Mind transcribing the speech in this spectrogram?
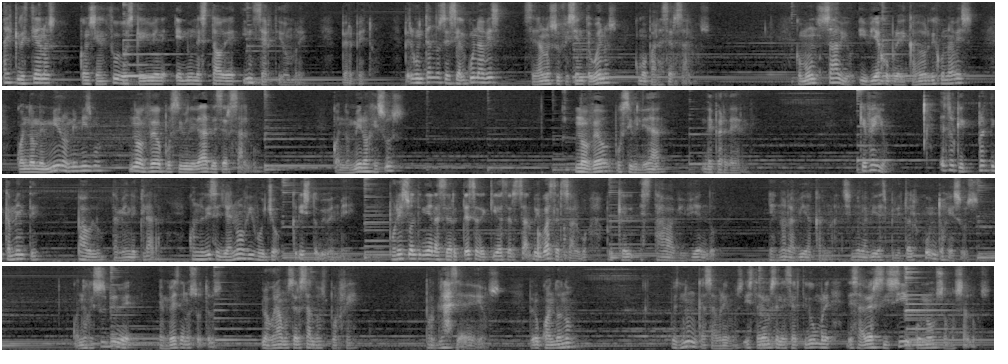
Hay cristianos concienzudos que viven en un estado de incertidumbre perpetua, preguntándose si alguna vez serán lo suficiente buenos como para ser salvos. Como un sabio y viejo predicador dijo una vez, cuando me miro a mí mismo, no veo posibilidad de ser salvo. Cuando miro a Jesús, no veo posibilidad de perderme. Qué bello. Es lo que prácticamente Pablo también declara cuando dice, ya no vivo yo, Cristo vive en mí. Por eso él tenía la certeza de que iba a ser salvo va a ser salvo, porque él estaba viviendo ya no la vida carnal, sino la vida espiritual junto a Jesús. Cuando Jesús vive en vez de nosotros, logramos ser salvos por fe, por gracia de Dios. Pero cuando no, pues nunca sabremos y estaremos en la incertidumbre de saber si sí o no somos salvos.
